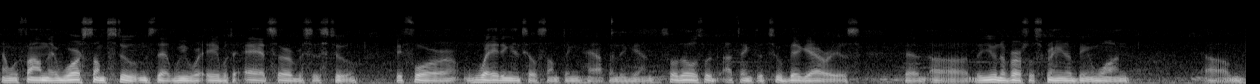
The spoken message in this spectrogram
and we found there were some students that we were able to add services to before waiting until something happened again. So those were, I think, the two big areas, that uh, the universal screener being one, um,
